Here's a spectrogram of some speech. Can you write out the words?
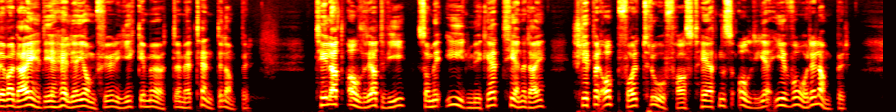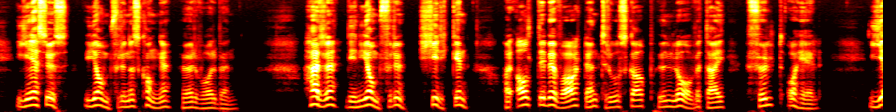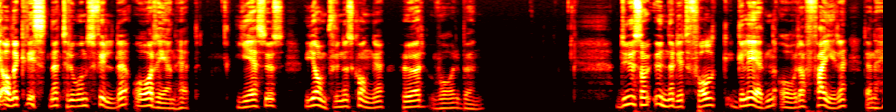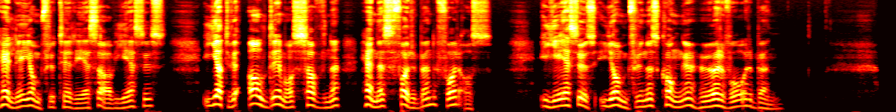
det var deg de hellige jomfruer gikk i møte med tente lamper. Tillat aldri at vi som i ydmykhet tjener deg, slipper opp for trofasthetens olje i våre lamper. Jesus, jomfruenes konge, hør vår bønn. Herre, din jomfru, kirken, har alltid bevart den troskap hun lovet deg fullt og hel. Gi alle kristne troens fylde og renhet. Jesus, jomfruenes konge, hør vår bønn du som unner ditt folk gleden over å feire den hellige jomfru Teresa av Jesus, i at vi aldri må savne hennes forbønn for oss. Jesus, jomfruenes konge, hør vår bønn.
